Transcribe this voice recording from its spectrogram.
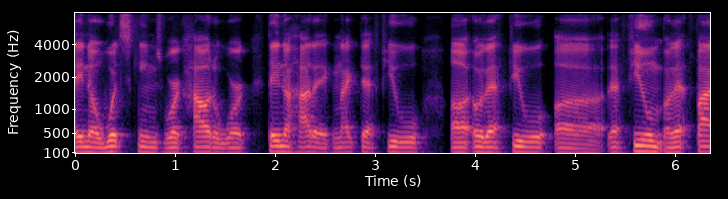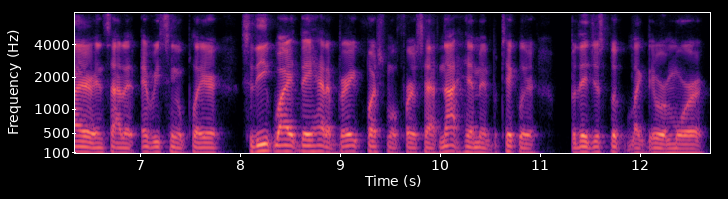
They know what schemes work, how to work. They know how to ignite that fuel, uh, or that fuel, uh, that fume or that fire inside of every single player. Sadiq White, they had a very questionable first half. Not him in particular, but they just looked like they were more,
